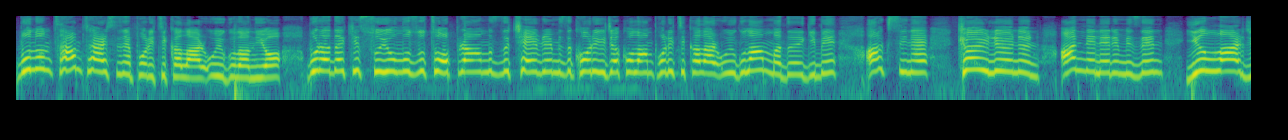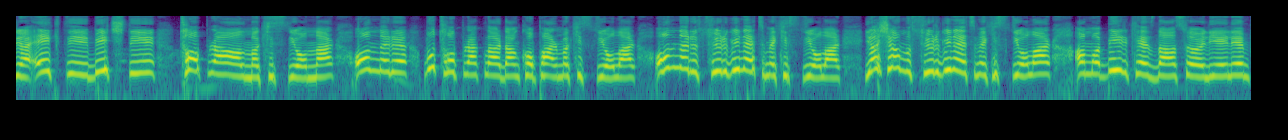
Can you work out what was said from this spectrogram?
bunun tam tersine politikalar uygulanıyor. Buradaki suyumuzu, toprağımızı, çevremizi koruyacak olan politikalar uygulanmadığı gibi aksine köylünün, annelerimizin yıllarca ektiği, biçtiği toprağı almak istiyorlar. Onları bu topraklardan koparmak istiyorlar. Onları sürgün etmek istiyorlar. Yaşamı sürgün etmek istiyorlar. Ama bir kez daha söyleyelim.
